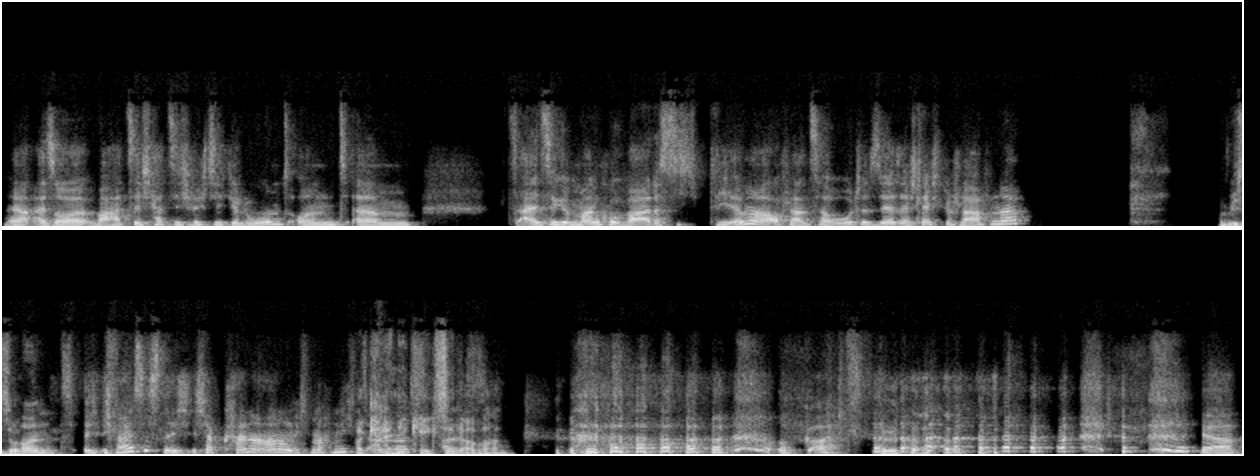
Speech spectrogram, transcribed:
Ja, also war, hat sich, hat sich richtig gelohnt und ähm, das einzige Manko war, dass ich wie immer auf Lanzarote sehr, sehr schlecht geschlafen habe. Wieso? Und ich, ich weiß es nicht. Ich habe keine Ahnung. Ich mache nichts Weil keine Kekse da waren. oh Gott. ja,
